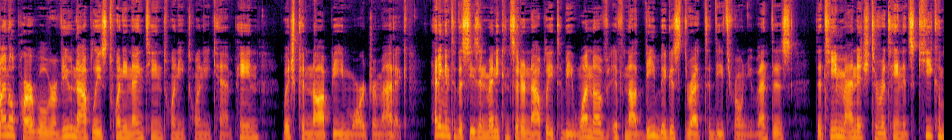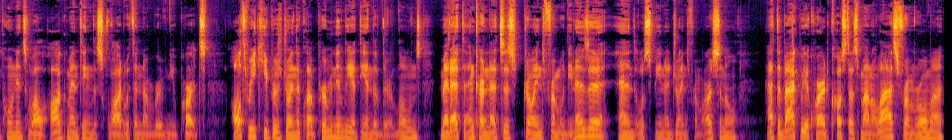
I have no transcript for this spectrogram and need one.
Final part, we'll review Napoli's 2019 2020 campaign, which could not be more dramatic. Heading into the season, many consider Napoli to be one of, if not the biggest threat to dethrone Juventus. The team managed to retain its key components while augmenting the squad with a number of new parts. All three keepers joined the club permanently at the end of their loans. Meret and Karnezis joined from Udinese, and Ospina joined from Arsenal. At the back, we acquired Costas Manolas from Roma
